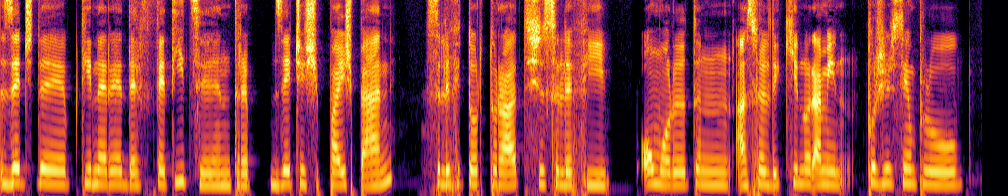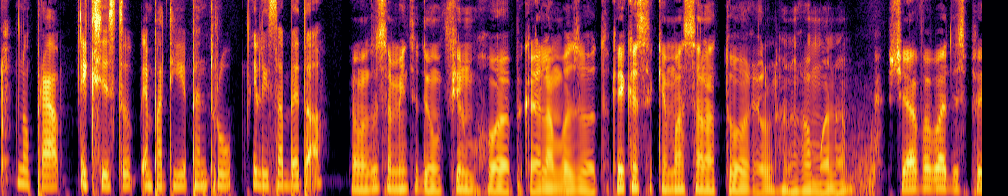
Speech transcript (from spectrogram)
zeci de tinere, de fetițe între 10 și 14 ani, să le fi torturat și să le fi omorât în astfel de chinuri. I mean, pur și simplu nu prea există empatie pentru Elisabeta. Mi-am adus aminte de un film horror pe care l-am văzut. Cred că se chema Sanatoriul în română. Și era vorba despre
